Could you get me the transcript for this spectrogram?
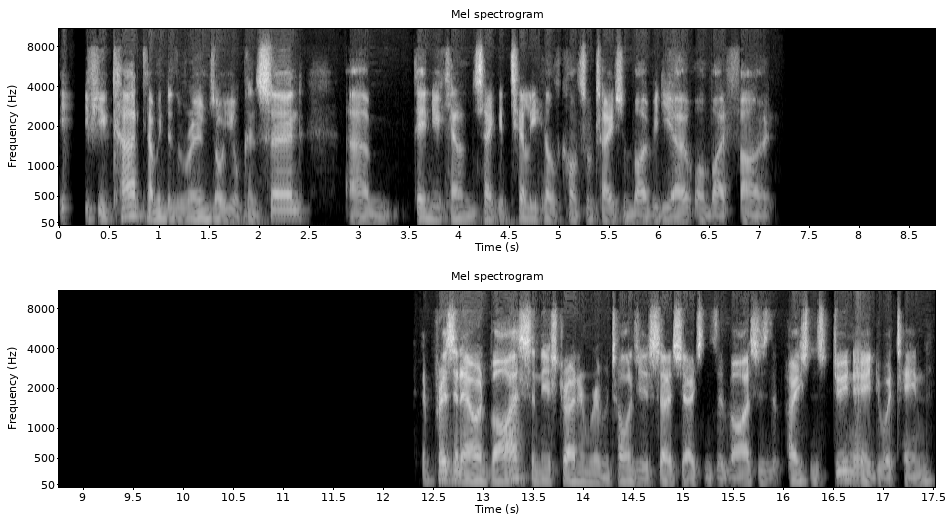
if you can't come into the rooms or you're concerned, um, then you can undertake a telehealth consultation by video or by phone. At present, our advice and the Australian Rheumatology Association's advice is that patients do need to attend,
